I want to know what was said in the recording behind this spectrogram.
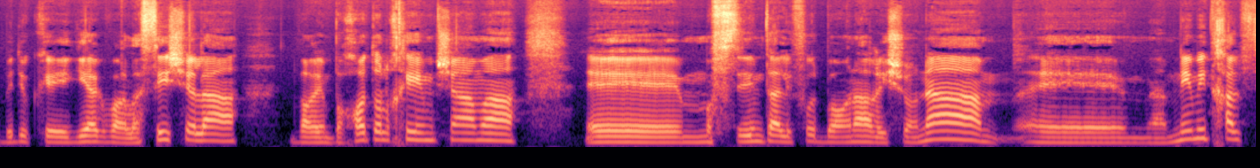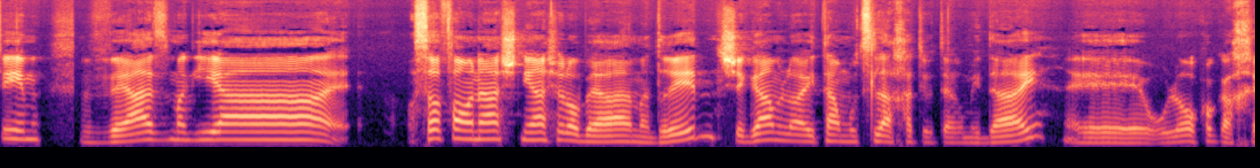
בדיוק הגיע כבר לשיא שלה, דברים פחות הולכים שם, אה, מפסידים את האליפות בעונה הראשונה, אה, מאמנים מתחלפים, ואז מגיע סוף העונה השנייה שלו בריאל מדריד, שגם לא הייתה מוצלחת יותר מדי, אה, הוא לא כל כך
